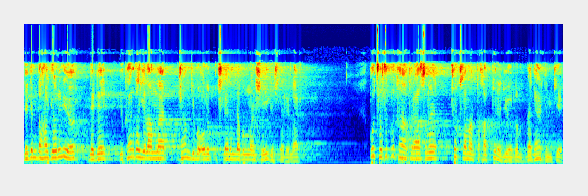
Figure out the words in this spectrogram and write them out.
Dedim daha görünüyor. Dedi, yukarıda yılanlar cam gibi olup içlerinde bulunan şeyi gösterirler. Bu çocukluk hatırasını çok zaman takattür ediyordum ve derdim ki,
